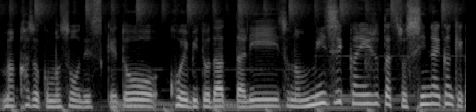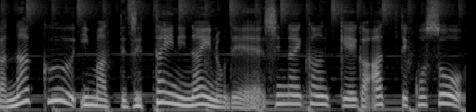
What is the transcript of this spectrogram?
まあ、家族もそうですけど恋人だったりその身近にいる人たちと信頼関係がなく今って絶対にないので信頼関係があってこそ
